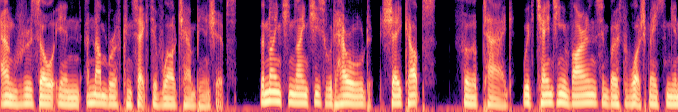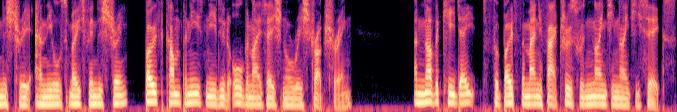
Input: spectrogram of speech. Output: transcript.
and would result in a number of consecutive world championships. The 1990s would herald shake-ups for TAG, with changing environments in both the watchmaking industry and the automotive industry. Both companies needed organizational restructuring. Another key date for both the manufacturers was 1996.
